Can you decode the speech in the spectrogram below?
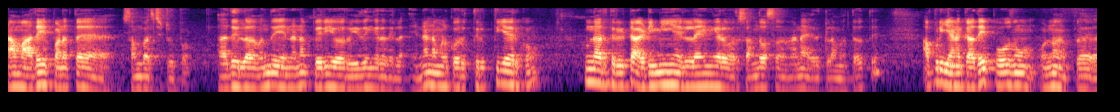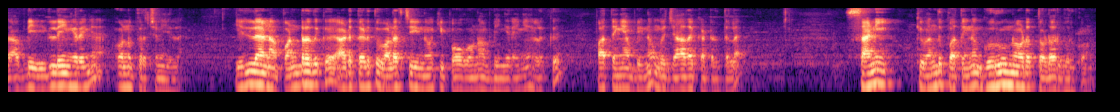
நாம் அதே பணத்தை சம்பாரிச்சிட்ருப்போம் அதில் வந்து என்னென்னா பெரிய ஒரு இதுங்கிறது இல்லை. என்ன நம்மளுக்கு ஒரு திருப்தியாக இருக்கும். இன்னொருத்தர்கிட்ட அடிமையே இல்லைங்கிற ஒரு சந்தோஷம் வேணால் இருக்கலாமே தவிர்த்து அப்படி எனக்கு அதே போதும் ஒன்றும் இப்போ அப்படி இல்லைங்கிறீங்க ஒன்றும் பிரச்சனை இல்லை. இல்லை நான் பண்ணுறதுக்கு அடுத்தடுத்து வளர்ச்சியை நோக்கி போகணும் அப்படிங்கிறவங்களுக்கு பார்த்தீங்க அப்படின்னா உங்கள் ஜாதக கட்டத்தில் சனிக்கு வந்து பார்த்திங்கன்னா குருனோட தொடர்பு இருக்கணும்.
